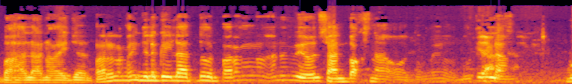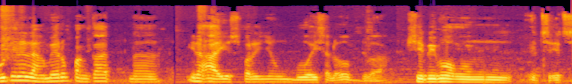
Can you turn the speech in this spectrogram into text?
bahala na kayo dyan. Para lang kayo nilagay lahat doon. Parang, ano mo yun, sandbox na ako. Doon kayo. Buti na Yeah. lang, buti na lang, merong pangkat na inaayos pa rin yung buhay sa loob, di ba? Isipin mo kung it's, it's,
